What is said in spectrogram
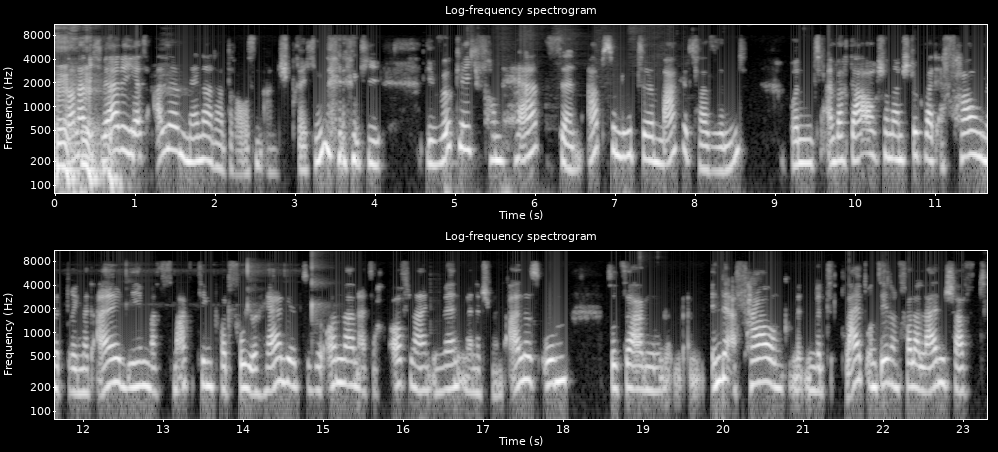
sondern ich werde jetzt alle Männer da draußen ansprechen, die, die wirklich vom Herzen absolute Marketer sind und einfach da auch schon ein Stück weit Erfahrung mitbringen mit all dem, was das Marketingportfolio hergibt, sowohl online als auch offline, Eventmanagement, alles um sozusagen in der Erfahrung mit, mit Leib und Seele und voller Leidenschaft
